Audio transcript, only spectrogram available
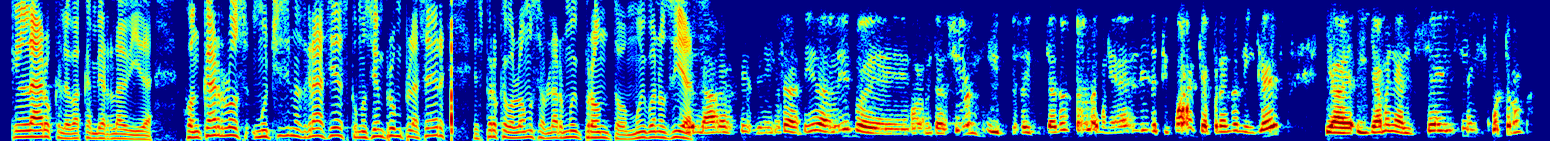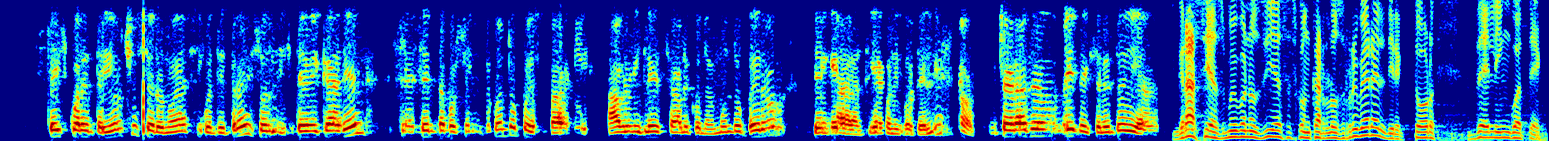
claro que le va a cambiar la vida. Juan Carlos, muchísimas gracias. Como siempre, un placer. Espero que volvamos a hablar muy pronto. Muy buenos días. Claro que sí, David, pues, por invitación y pues invitando a toda la comunidad de Tijuana que aprendan inglés y, y llamen al 664 648 0953 solicité beca de él 60% de descuento pues para que hable inglés, hable con el mundo, pero tenga garantía con Incotel. Listo. Muchas gracias, Excelente día. Gracias. Muy buenos días. Es Juan Carlos Rivera, el director de Linguatec.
